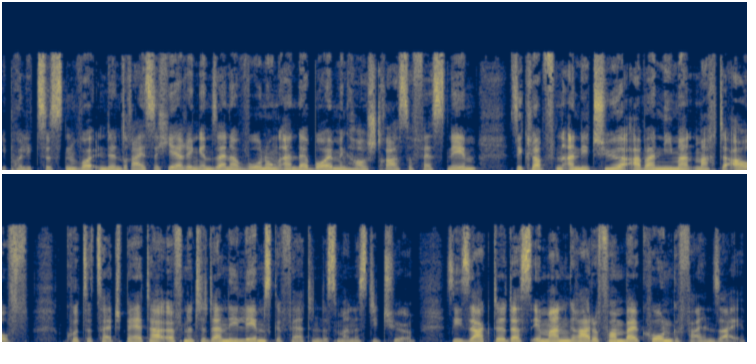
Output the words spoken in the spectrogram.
Die Polizisten wollten den 30-Jährigen in seiner Wohnung an der Bäuminghausstraße festnehmen. Sie klopften an die Tür, aber niemand machte auf. Kurze Zeit später öffnete dann die Lebensgefährtin des Mannes die Tür. Sie sagte, dass ihr Mann gerade vom Balkon gefallen sei.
